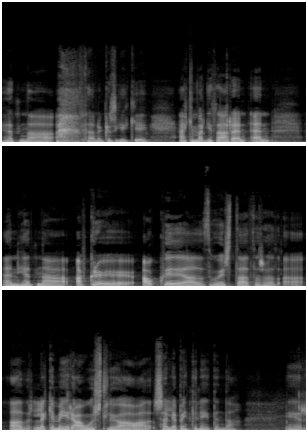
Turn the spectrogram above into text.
Hérna, það er nú kannski ekki, ekki margir þar en, en, en hérna afgröðu ákveði að þú veist að, að leggja meiri áherslu á að selja beinti neytenda er,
